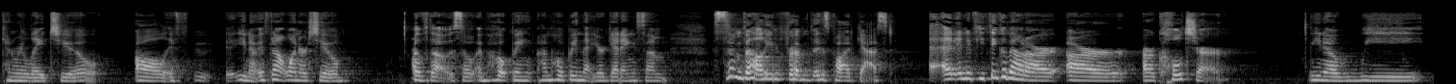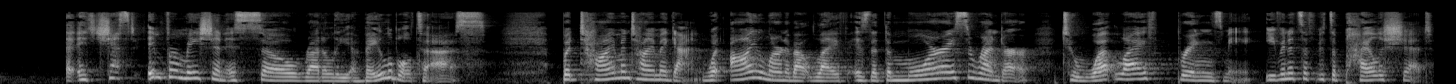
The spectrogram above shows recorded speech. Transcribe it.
can relate to all if you know if not one or two of those. So i'm hoping i'm hoping that you're getting some some value from this podcast. And, and if you think about our our our culture you know we it's just information is so readily available to us but time and time again, what I learn about life is that the more I surrender to what life brings me, even if it's a pile of shit,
